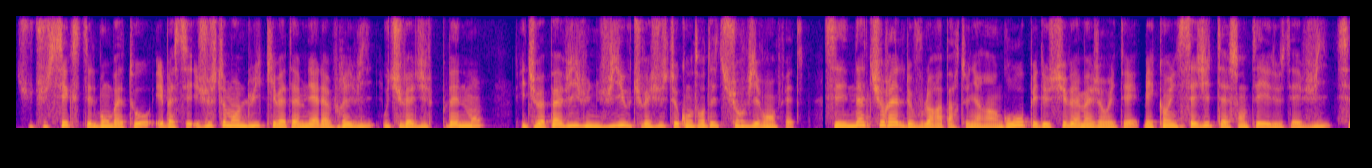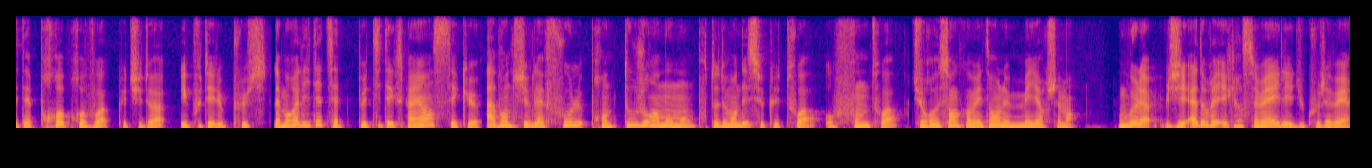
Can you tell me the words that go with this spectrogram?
Tu, tu sais que c'était le bon bateau, et bah c'est justement lui qui va t'amener à la vraie vie, où tu vas vivre pleinement, et tu vas pas vivre une vie où tu vas juste te contenter de survivre en fait. C'est naturel de vouloir appartenir à un groupe et de suivre la majorité, mais quand il s'agit de ta santé et de ta vie, c'est ta propre voix que tu dois écouter le plus. La moralité de cette petite expérience, c'est que avant de suivre la foule, prends toujours un moment pour te demander ce que toi, au fond de toi, tu ressens comme étant le meilleur chemin. Voilà, j'ai adoré écrire ce mail et du coup j'avais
